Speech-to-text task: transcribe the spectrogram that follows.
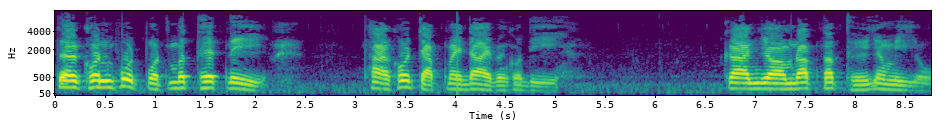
แต่คนพูดปดมดเท็จนี่ ถ้าเขาจับไม่ได้เป็นก็ดี การยอมรับนับถือยังมีอยู่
